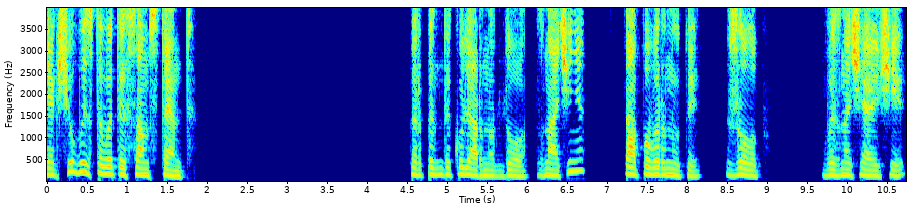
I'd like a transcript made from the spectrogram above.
Якщо виставити сам стенд перпендикулярно до значення та повернути жолоб, визначаючи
